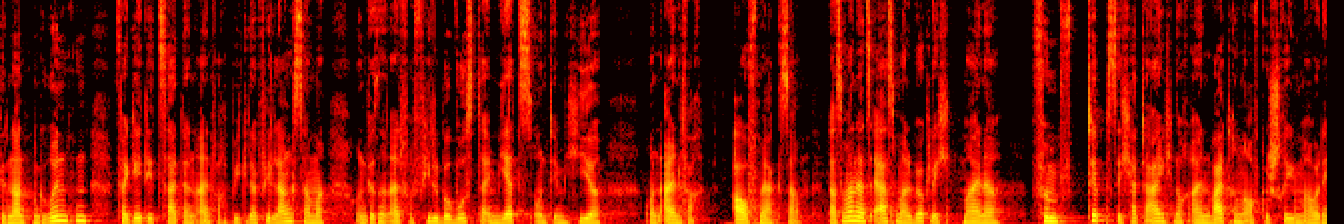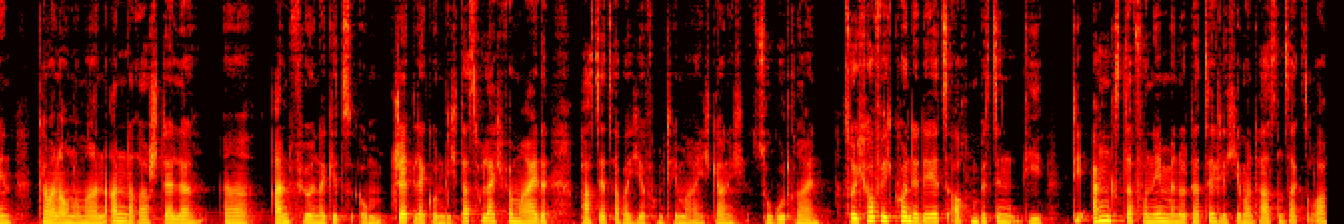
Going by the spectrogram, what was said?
genannten Gründen vergeht die Zeit dann einfach wieder viel langsamer und wir sind einfach viel bewusster im Jetzt und im Hier und einfach aufmerksam. Das waren jetzt erstmal wirklich meine fünf Tipps. Ich hatte eigentlich noch einen weiteren aufgeschrieben, aber den kann man auch nochmal an anderer Stelle äh, anführen. Da geht es um Jetlag und wie ich das vielleicht vermeide. Passt jetzt aber hier vom Thema eigentlich gar nicht so gut rein. So, ich hoffe, ich konnte dir jetzt auch ein bisschen die, die Angst davon nehmen, wenn du tatsächlich jemand hast und sagst, oh,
